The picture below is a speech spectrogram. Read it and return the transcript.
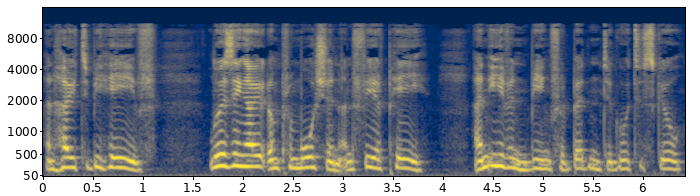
and how to behave, losing out on promotion and fair pay, and even being forbidden to go to school.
